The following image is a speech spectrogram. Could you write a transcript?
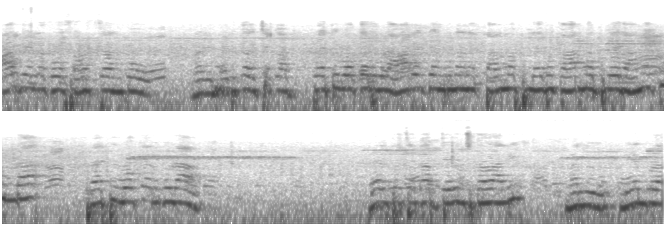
ఆరు నెలలకు సంవత్సరానికో మరి మెడికల్ చెకప్ ప్రతి ఒక్కరు కూడా ఆరోగ్యం కూడా నాకు తలనొప్పి లేదు కారునొప్పి లేదు అనకుండా ప్రతి ఒక్కరు కూడా హెల్త్ చెకప్ చేయించుకోవాలి. మరి మేము కూడా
